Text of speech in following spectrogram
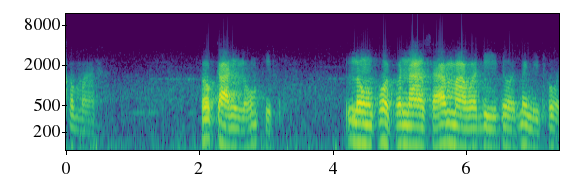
เข้ามาเพราะการหลงผิด ลงโทษพระนางสามาวดีโดยไม่มีโทษ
